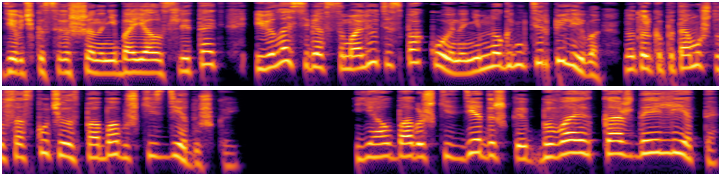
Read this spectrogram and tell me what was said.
Девочка совершенно не боялась летать и вела себя в самолете спокойно, немного нетерпеливо, но только потому, что соскучилась по бабушке с дедушкой. «Я у бабушки с дедушкой бываю каждое лето.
